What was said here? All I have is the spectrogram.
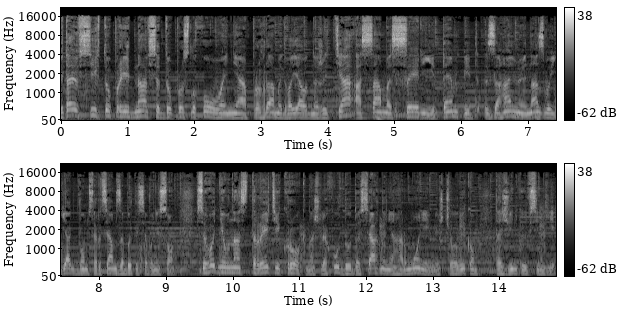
Вітаю всіх, хто приєднався до прослуховування програми Двоя одне життя, а саме серії тем під загальною назвою Як двом серцям забитися в унісон. Сьогодні у нас третій крок на шляху до досягнення гармонії між чоловіком та жінкою в сім'ї.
